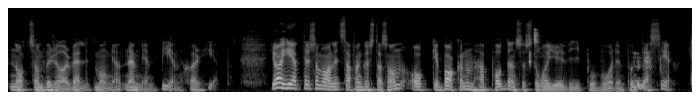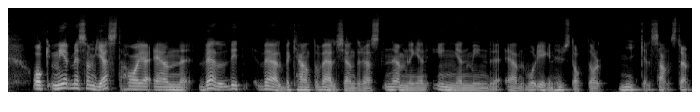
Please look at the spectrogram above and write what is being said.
något som berör väldigt många, nämligen benskörhet. Jag heter som vanligt Staffan Gustafsson och bakom den här podden så står ju vi på vården.se. Och med mig som gäst har jag en väldigt välbekant och välkänd röst, nämligen ingen mindre än vår egen husdoktor Mikael Sandström.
